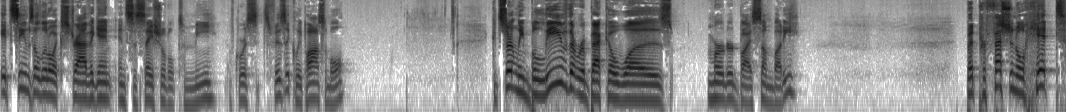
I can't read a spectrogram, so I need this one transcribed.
It seems a little extravagant and sensational to me. Of course, it's physically possible. Could certainly believe that Rebecca was murdered by somebody. But professional hit,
